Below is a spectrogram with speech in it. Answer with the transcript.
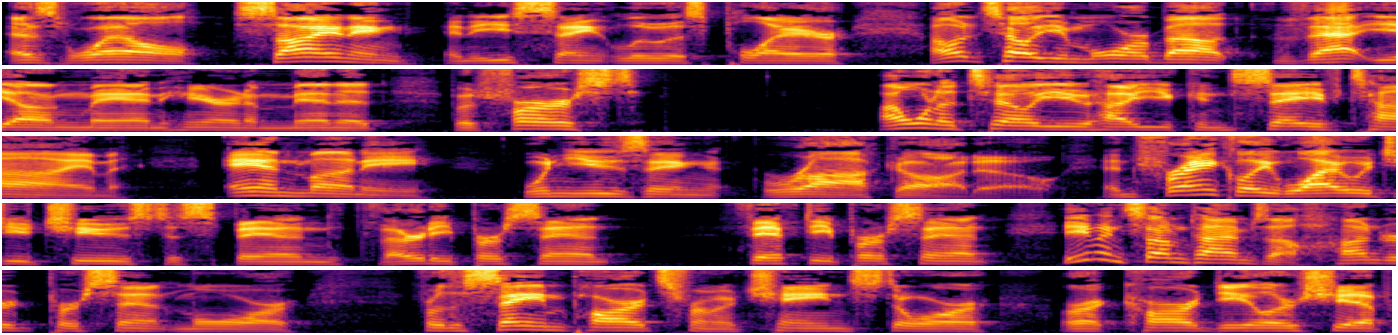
as well, signing an East St. Louis player. I want to tell you more about that young man here in a minute. But first, I want to tell you how you can save time and money when using Rock Auto. And frankly, why would you choose to spend 30%, 50%, even sometimes 100% more for the same parts from a chain store or a car dealership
